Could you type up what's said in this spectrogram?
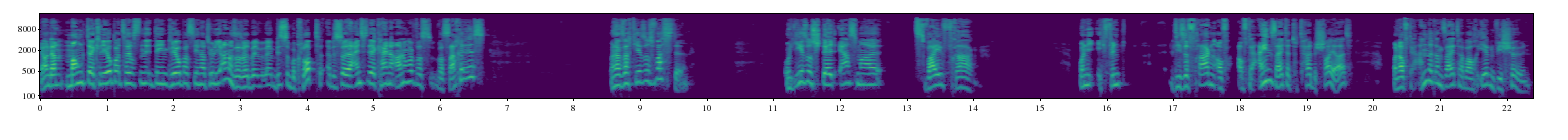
Ja, und dann maunt der Kleopas den Kleopas den natürlich an und sagt, bist du bekloppt? Bist du der Einzige, der keine Ahnung hat, was, was Sache ist? Und dann sagt Jesus, was denn? Und Jesus stellt erstmal zwei Fragen. Und ich, ich finde diese Fragen auf, auf der einen Seite total bescheuert und auf der anderen Seite aber auch irgendwie schön.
